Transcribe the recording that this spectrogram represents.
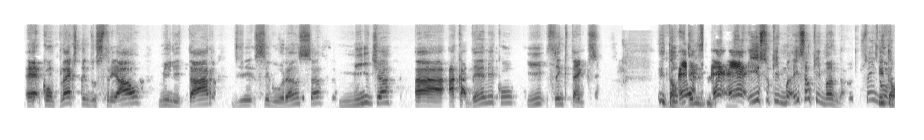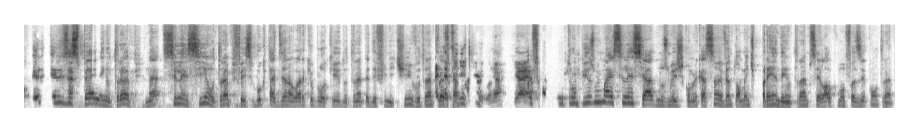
É complexo industrial, militar, de segurança, mídia, acadêmico e think tanks. Então, é, eles... é, é, isso que isso é o que manda. Então, eles expelem o Trump, né? Silenciam o Trump. O Facebook está dizendo agora que o bloqueio do Trump é definitivo. O Trump é vai definitivo, ficar... né? Yeah, vai ficar o trumpismo mais silenciado nos meios de comunicação. Eventualmente prendem o Trump, sei lá o que vão fazer com o Trump.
